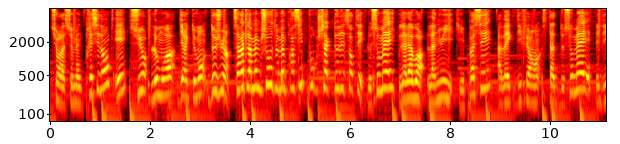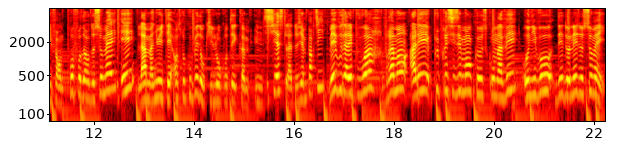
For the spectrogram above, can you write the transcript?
sur la semaine précédente et sur le mois directement de juin. Ça va être la même chose, le même principe pour chaque donnée de santé. Le sommeil, vous allez avoir la nuit qui est passée avec différents stades de sommeil, les différentes profondeurs de sommeil et là ma nuit était entrecoupée donc ils l'ont compté comme une sieste la deuxième partie mais vous allez pouvoir vraiment aller plus précisément que ce qu'on avait au niveau des données de sommeil.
